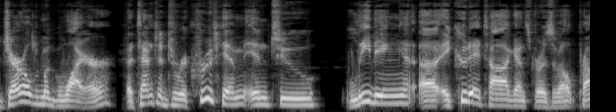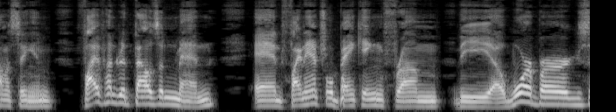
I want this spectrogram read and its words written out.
Gerald MacGuire attempted to recruit him into leading uh, a coup d'etat against Roosevelt, promising him 500,000 men and financial banking from the uh, Warburgs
